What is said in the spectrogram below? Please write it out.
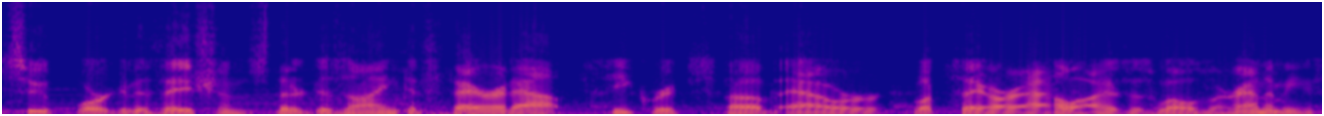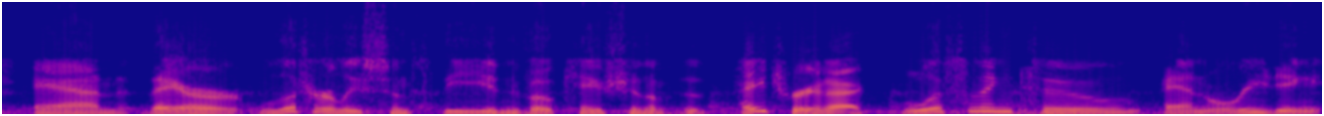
soup organizations that are designed to ferret out secrets of our, let's say, our allies as well as our enemies. And they are literally, since the invocation of the Patriot Act, listening to and reading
